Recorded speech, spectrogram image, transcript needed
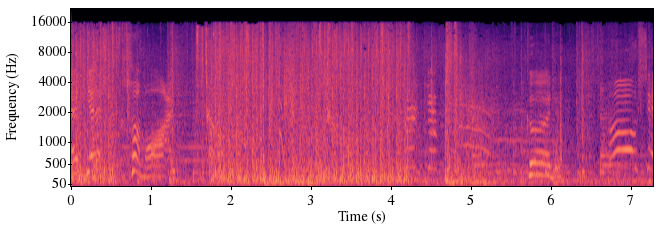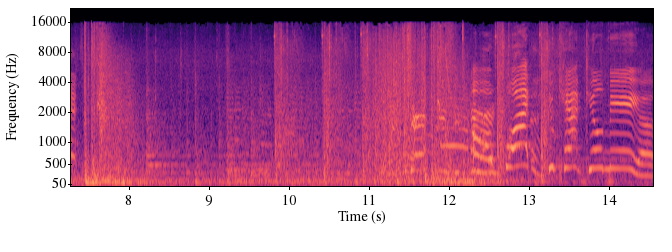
Dead yet? Come on! Good. Oh, shit! Oh, what? You can't kill me! Uh,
